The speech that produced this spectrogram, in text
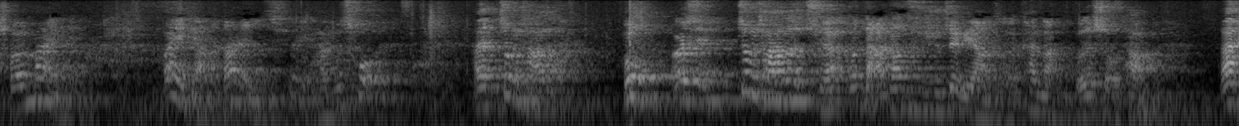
稍微慢一点，慢一点，当然也还不错。哎，正常的，嘣，而且正常的拳我打上去是这个样子的，看到我的手套。哎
